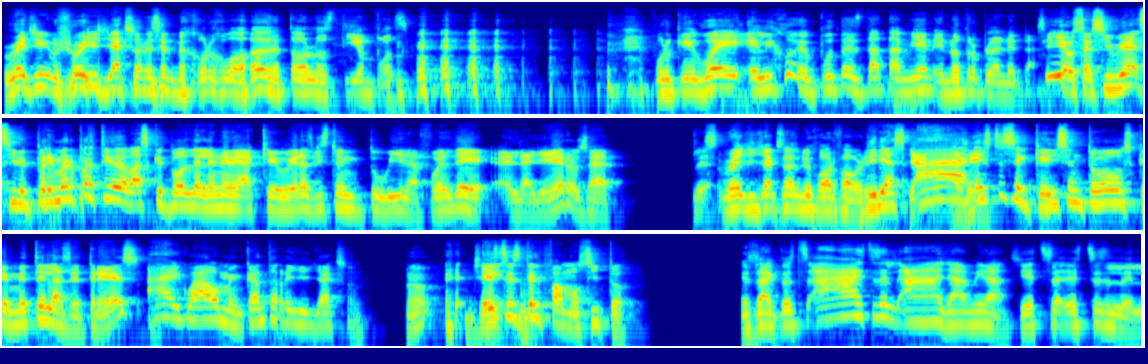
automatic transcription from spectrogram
Reggie, Reggie Jackson es el mejor jugador de todos los tiempos. Porque, güey, el hijo de puta está también en otro planeta. Sí, o sea, si, hubiera, si el primer partido de básquetbol del NBA que hubieras visto en tu vida fue el de, el de ayer, o sea, Reggie Jackson es mi jugador favorito. dirías, Ya, ah, así. este es el que dicen todos que mete las de tres. Ay, wow, me encanta Reggie Jackson, ¿no? Sí. Este es el famosito. Exacto. Este es- ah, este es el. Ah, ya, mira. Sí, este, este es el, de- el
